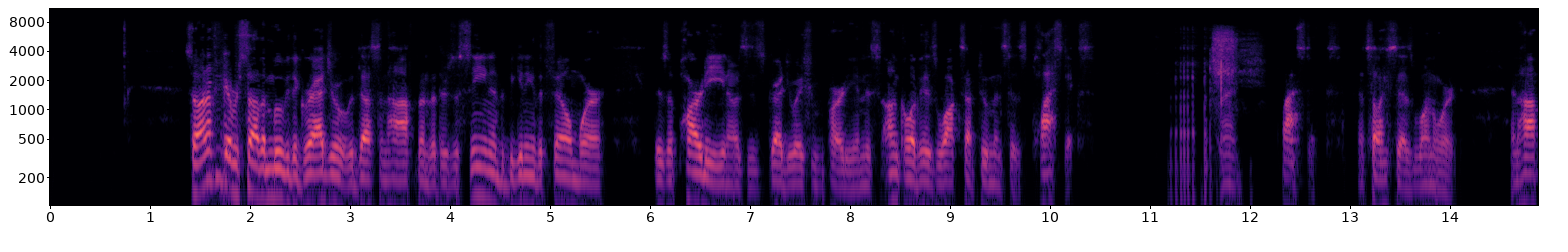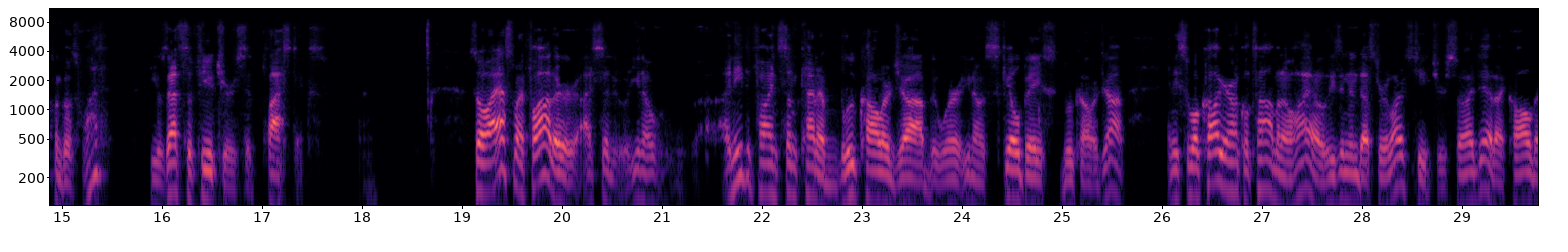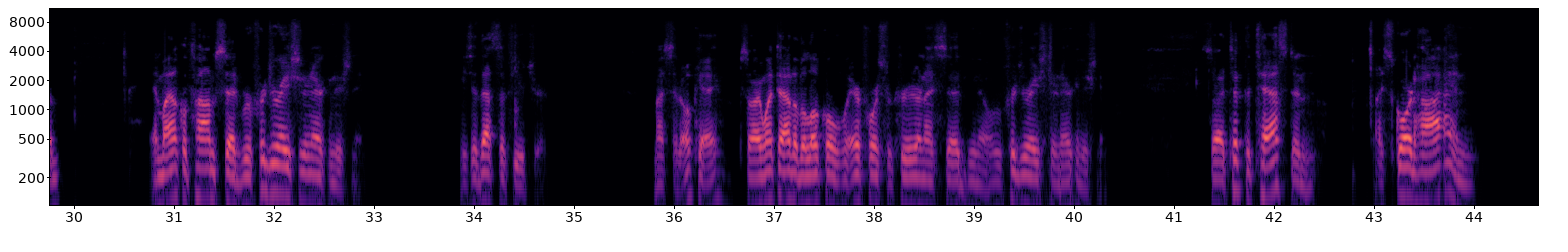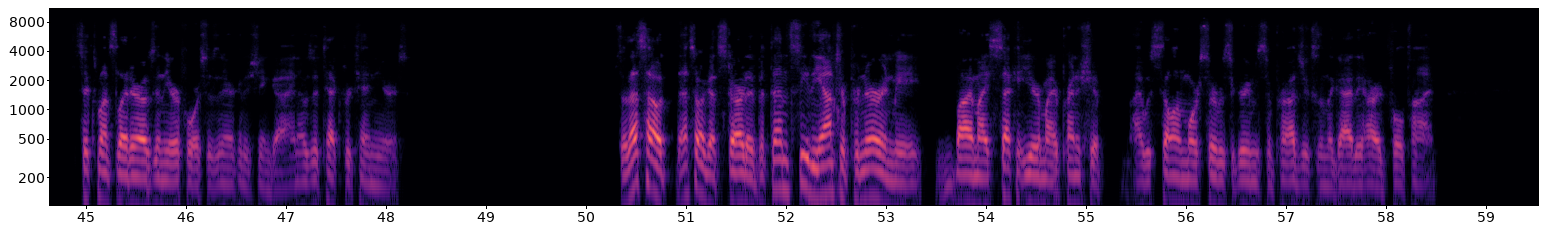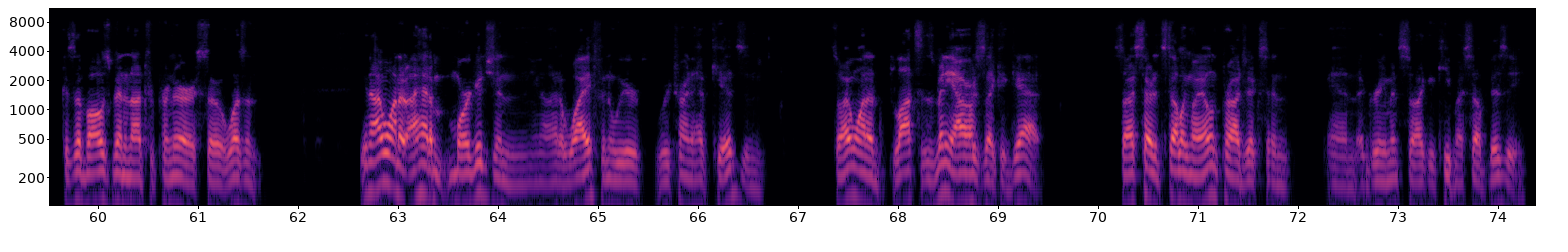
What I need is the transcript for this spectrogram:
So I don't know if you ever saw the movie The Graduate with Dustin Hoffman, but there's a scene in the beginning of the film where there's a party, you know, it's his graduation party, and this uncle of his walks up to him and says, "Plastics." Right? Plastics. That's all he says, one word. And Hoffman goes, what? He goes, that's the future. He said, plastics. So I asked my father, I said, you know, I need to find some kind of blue collar job where, you know, skill based blue collar job. And he said, well, call your Uncle Tom in Ohio. He's an industrial arts teacher. So I did. I called him. And my Uncle Tom said, refrigeration and air conditioning. He said, that's the future. And I said, okay. So I went down to the local Air Force recruiter and I said, you know, refrigeration and air conditioning. So I took the test and I scored high. And six months later, I was in the Air Force as an air conditioning guy, and I was a tech for ten years. So that's how that's how I got started. But then, see the entrepreneur in me. By my second year of my apprenticeship, I was selling more service agreements and projects than the guy they hired full time. Because I've always been an entrepreneur, so it wasn't. You know, I wanted. I had a mortgage, and you know, I had a wife, and we were we were trying to have kids, and so I wanted lots, as many hours as I could get. So I started selling my own projects and and agreements so I could keep myself busy.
